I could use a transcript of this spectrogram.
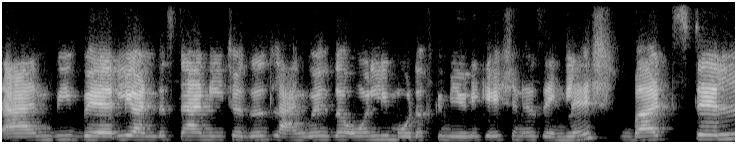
and we barely understand each other's language. The only mode of communication is English, but still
